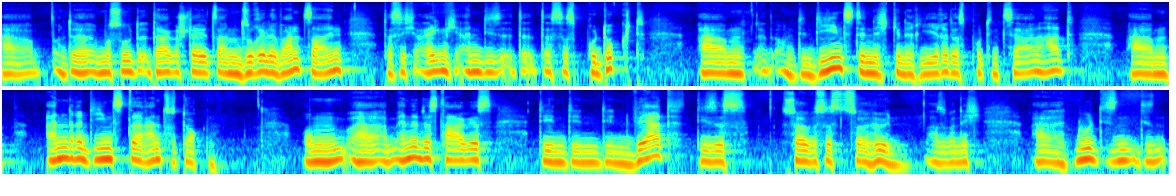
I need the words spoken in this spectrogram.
äh, und er muss so dargestellt sein und so relevant sein, dass ich eigentlich an diese, dass das Produkt ähm, und den Dienst, den ich generiere, das Potenzial hat, ähm, andere Dienste ranzudocken, um äh, am Ende des Tages den, den, den Wert dieses Services zu erhöhen. Also wenn ich äh, nur diesen, diesen,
